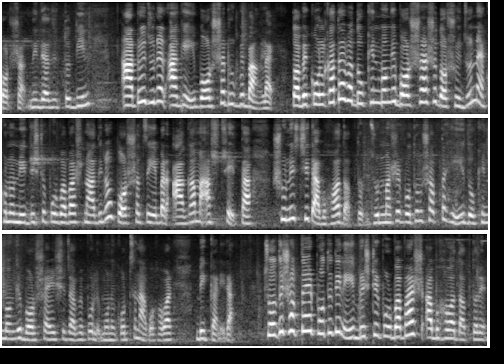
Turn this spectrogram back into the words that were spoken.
বর্ষা। নির্ধারিত দিন আটই জুনের আগেই বর্ষা ঢুকবে বাংলায়। তবে কলকাতায় বা দক্ষিণবঙ্গে বর্ষা আসে দশই জুন। এখনও নির্দিষ্ট পূর্বাভাস না দিলেও বর্ষা যে এবার আগাম আসছে তা সুনিশ্চিত আবহাওয়া দপ্তর। জুন মাসের প্রথম সপ্তাহেই দক্ষিণবঙ্গে বর্ষা এসে যাবে বলে মনে করছেন আবহাওয়ার বিজ্ঞানীরা। চলতি সপ্তাহের প্রতিদিনই বৃষ্টির পূর্বাভাস আবহাওয়া দপ্তরের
